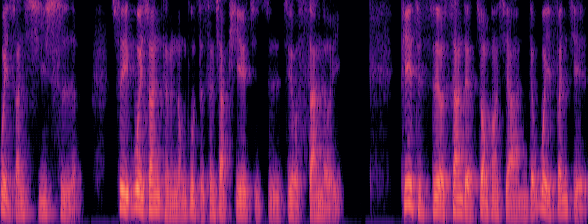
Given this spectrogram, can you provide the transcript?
胃酸稀释了，所以胃酸可能浓度只剩下 pH 值只有三而已。pH 只有三的状况下，你的胃分解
